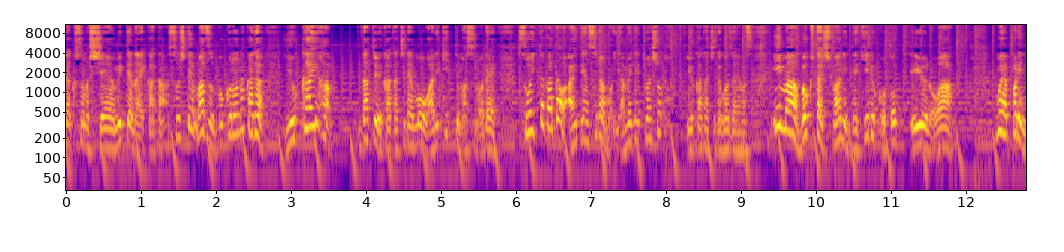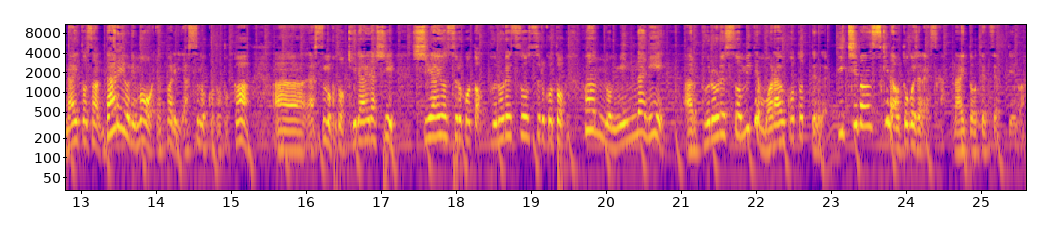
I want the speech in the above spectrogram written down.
なくその試合を見てない方、そしてまず僕の中では愉快犯、だという形でもう割り切ってますので、そういった方を相手にするのはもうやめていきましょうという形でございます。今、僕たちファンにできることっていうのは、もうやっぱり内藤さん、誰よりもやっぱり休むこととか、あ休むことを嫌いだし、試合をすること、プロレスをすること、ファンのみんなに、あの、プロレスを見てもらうことっていうのが一番好きな男じゃないですか。内藤哲也っていうのは。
